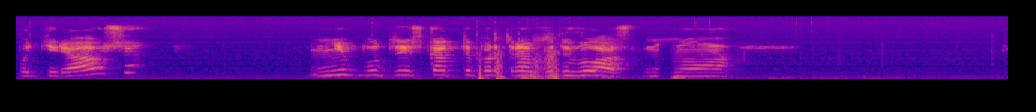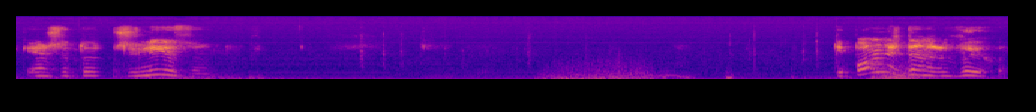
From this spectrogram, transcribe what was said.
потерявся. Мені буде искати тепер треба буде вилазити, но... Конечно, тут желізо. Ти помниш, де наш виход?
